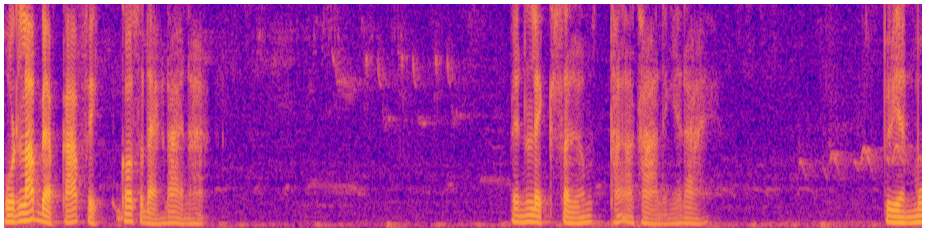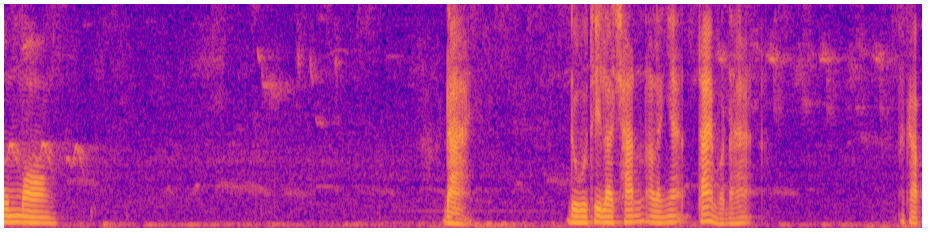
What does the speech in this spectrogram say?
ผลลัพธ์แบบกราฟิกก็แสดงได้นะฮะ เป็นเหล็กเสริมทั้งอาคารอย่างเงี้ยได้ เปลี่ยนมุมมอง ได้ ดูทีละชั้นอะไรเงี้ยได้หมดนะฮะ นะครับ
